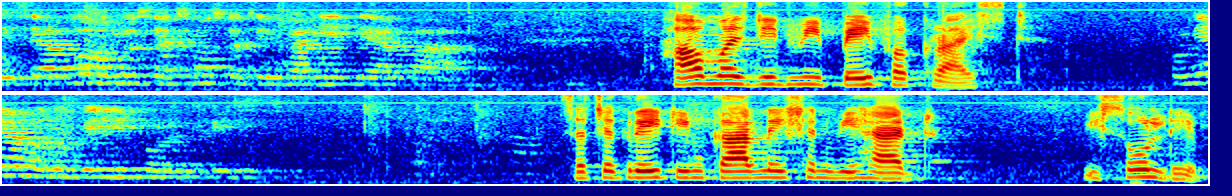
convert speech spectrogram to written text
les cerveaux anglo-saxons soient une variété à part. How much did we pay for Christ? Such a great incarnation we had, we sold him.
